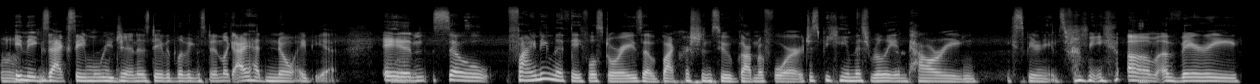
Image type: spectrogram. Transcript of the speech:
mm-hmm. in the exact same region as David Livingstone. Like I had no idea. Mm. And so finding the faithful stories of Black Christians who have gone before just became this really empowering experience for me, um, a very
